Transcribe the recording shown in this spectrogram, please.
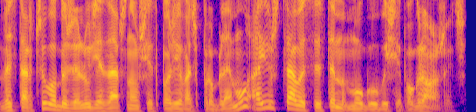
wystarczyłoby, że ludzie zaczną się spodziewać problemu, a już cały system mógłby się pogrążyć.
